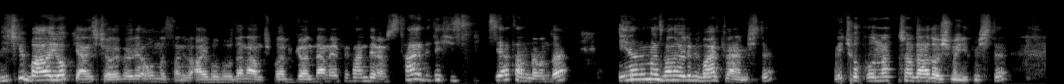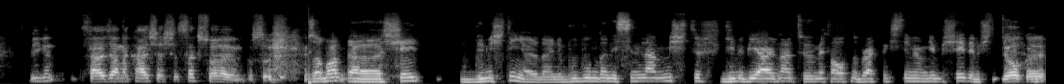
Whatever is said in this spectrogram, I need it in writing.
hiçbir bağ yok yani şöyle böyle olmasın hani ay bu buradan almış bana bir gönderme yapıyor falan demiyorum. Sadece hissiyat anlamında inanılmaz bana öyle bir vibe vermişti. Ve çok ondan sonra daha da hoşuma gitmişti. Bir gün Sercan'la karşılaşırsak sorarım bu soruyu. O zaman e, şey demiştin ya arada hani bu bundan esinlenmiştir gibi bir yerden töhmet altında bırakmak istemiyorum gibi bir şey demiştin. Yok öyle.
